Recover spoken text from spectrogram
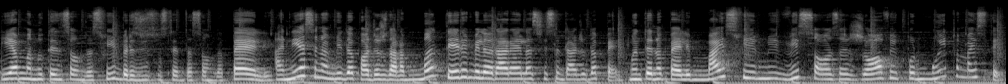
e a manutenção das fibras de sustentação da pele, a niacinamida pode ajudar a manter e melhorar a elasticidade da pele, mantendo a pele mais firme, viçosa, jovem por muito mais tempo.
